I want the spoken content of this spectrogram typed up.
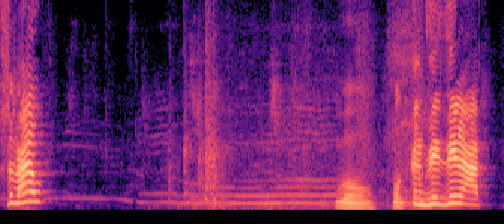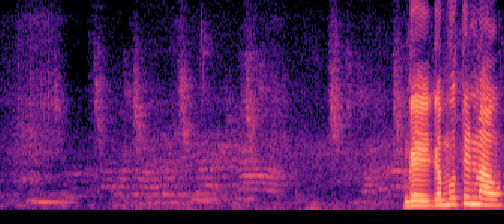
Sumaw! Wow, huwag kang didilat. Okay, gamutin mo.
